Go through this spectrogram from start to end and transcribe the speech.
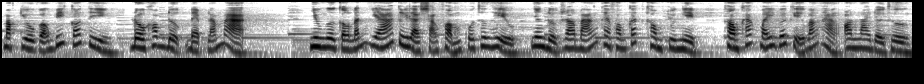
mặc dù vẫn biết có tiền, đồ không được đẹp lắm ạ. À. Nhiều người còn đánh giá tuy là sản phẩm của thương hiệu nhưng được rao bán theo phong cách không chuyên nghiệp, không khác mấy với kiểu bán hàng online đời thường.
